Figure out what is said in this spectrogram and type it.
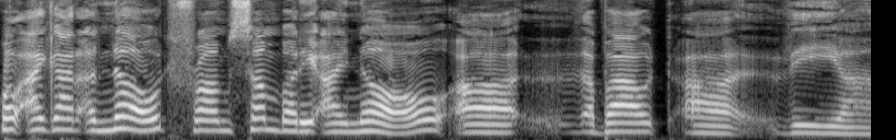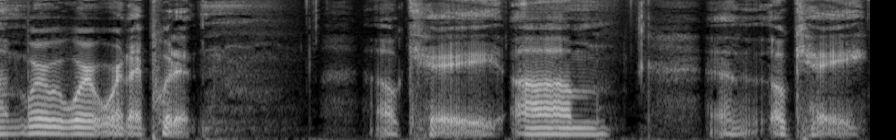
Well, I got a note from somebody I know uh, about uh, the um, where where where did I put it? Okay, um, uh, okay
